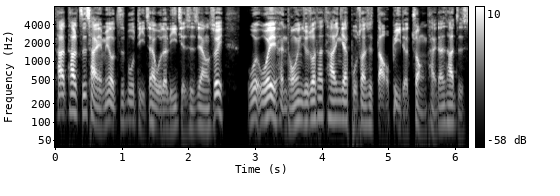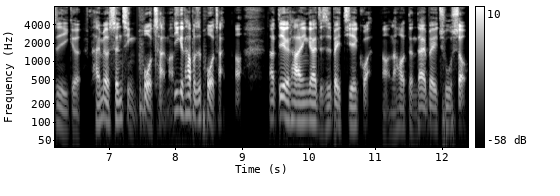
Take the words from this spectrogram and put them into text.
它它资产也没有资不抵债。我的理解是这样，所以。我我也很同意，就是说他他应该不算是倒闭的状态，但是他只是一个还没有申请破产嘛。第一个他不是破产啊，那第二个他应该只是被接管啊，然后等待被出售，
